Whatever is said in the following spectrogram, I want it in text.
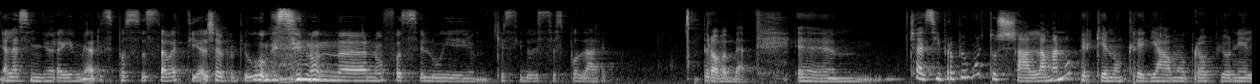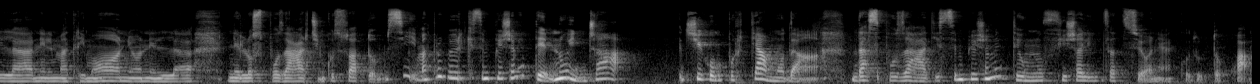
la, signora che mi ha risposto stamattina cioè proprio come se non, non fosse lui che si dovesse sposare però vabbè, ehm, cioè sì, proprio molto scialla, ma non perché non crediamo proprio nel, nel matrimonio, nel, nello sposarci, in questo atto, sì, ma proprio perché semplicemente noi già ci comportiamo da, da, sposati, è semplicemente un'ufficializzazione, ecco tutto qua,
